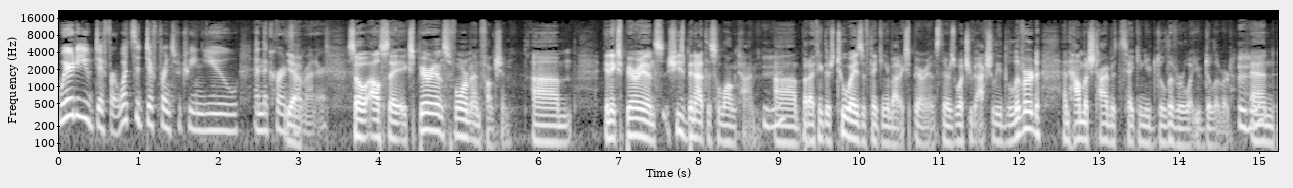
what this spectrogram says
Where do you differ? What's the difference between you and the current yeah. frontrunner? So I'll say experience, form, and function. Um, in experience, she's been at this a long time. Mm-hmm. Uh, but I think there's two ways of thinking about experience. There's what you've actually delivered and how much time it's taken you to deliver what you've delivered. Mm-hmm. And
